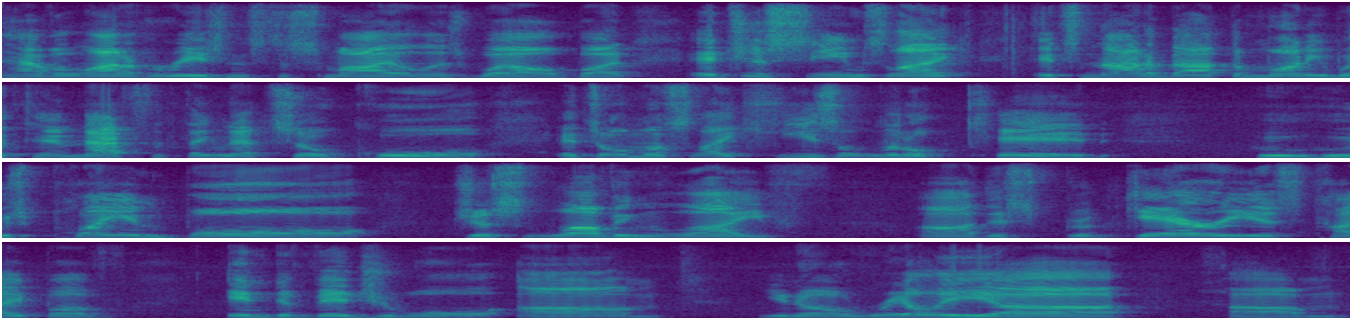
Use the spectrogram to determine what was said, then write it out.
have a lot of reasons to smile as well. But it just seems like it's not about the money with him. That's the thing that's so cool. It's almost like he's a little kid who who's playing ball, just loving life. Uh, this gregarious type of individual. Um, you know, really uh, um,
